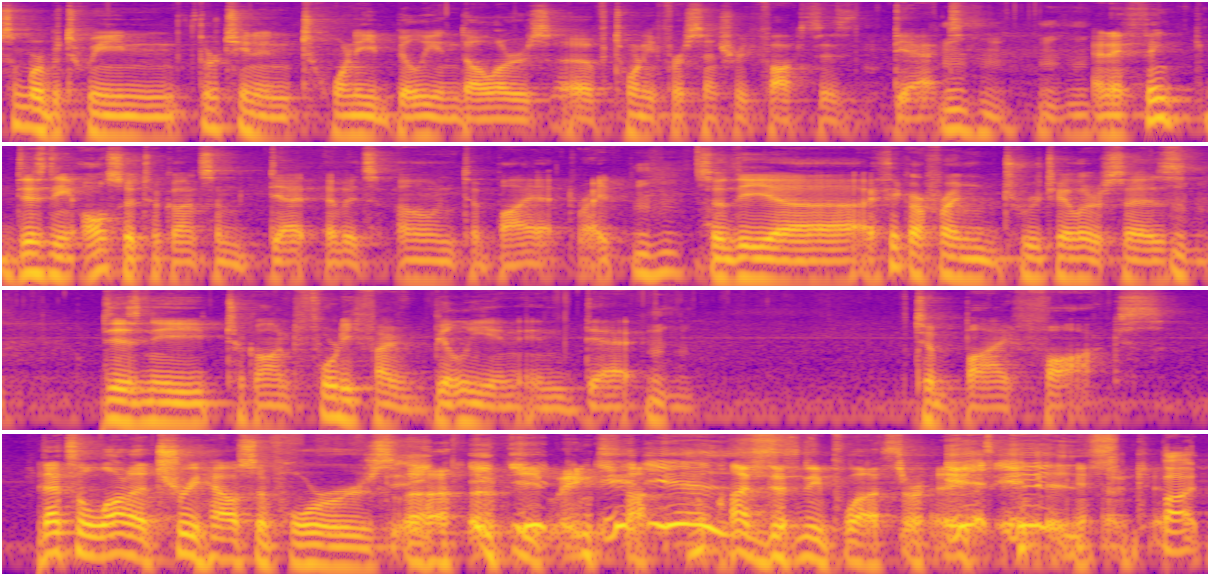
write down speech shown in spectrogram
somewhere between 13 and 20 billion dollars of 21st Century Fox's debt. Mm-hmm, mm-hmm. And I think Disney also took on some debt of its own to buy it, right? Mm-hmm. So the uh, I think our friend Drew Taylor says mm-hmm. Disney took on 45 billion in debt mm-hmm. to buy Fox. That's a lot of Treehouse of Horrors uh, viewing on, on, Disney Plus, right? It is, yeah, okay. but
